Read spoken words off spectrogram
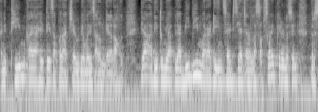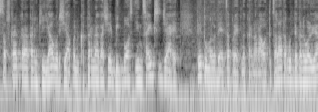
आणि थीम काय आहे तेच आपण आजच्या व्हिडिओमध्ये जाणून घेणार आहोत. त्याआधी तुम्ही आपल्या बी बी मराठी इन्साईट्स या चॅनलला सबस्क्राईब केलं नसेल तर सबस्क्राईब करा कारण की यावर्षी आपण खतरनाक असे बिग बॉस इन्साईट्स जे आहेत ते तुम्हाला द्यायचा प्रयत्न करणार आहोत. चला आता मुद्द्याकडे वळूया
